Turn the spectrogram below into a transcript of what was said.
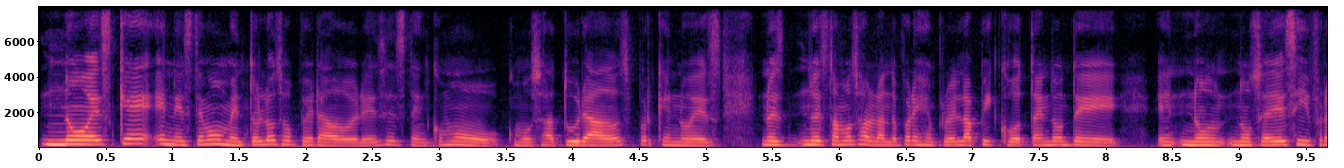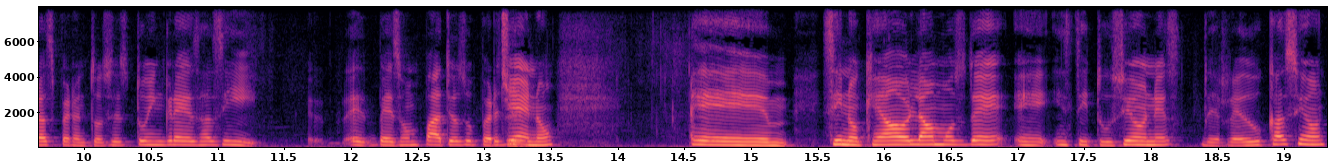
no es que en este momento los operadores estén como, como saturados, porque no es, no es, no estamos hablando, por ejemplo, de la picota en donde eh, no, no se descifras, pero entonces tú ingresas y eh, ves un patio súper lleno. Sino que hablamos de eh, instituciones de reeducación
